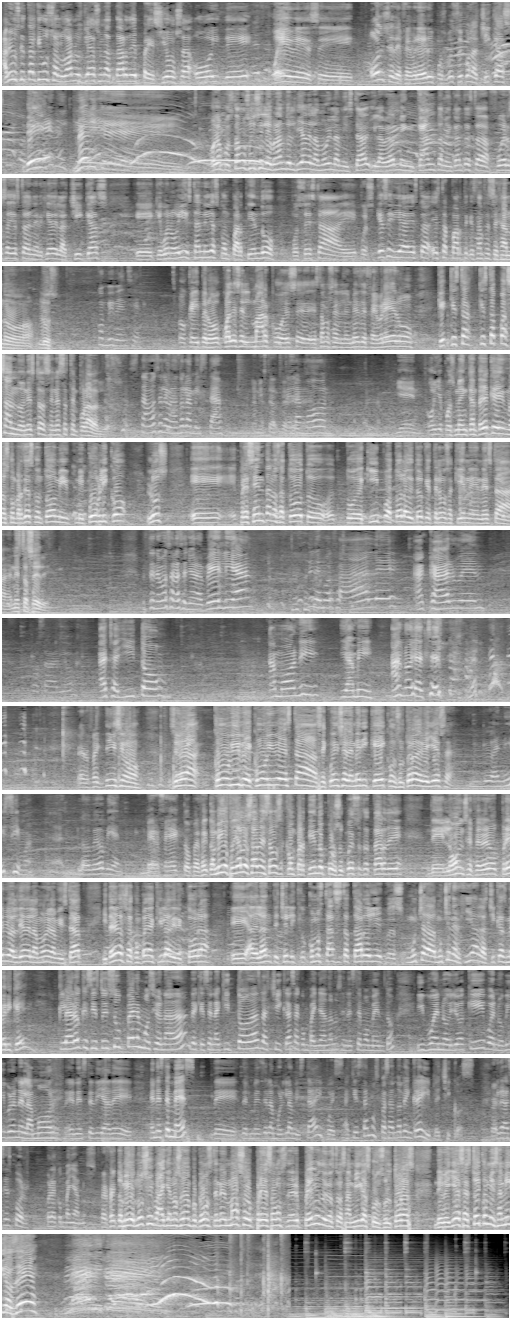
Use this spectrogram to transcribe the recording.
Amigos, ¿qué tal? Qué gusto saludarlos. Ya es una tarde preciosa hoy de jueves eh, 11 de febrero y por supuesto estoy con las chicas de Kay. Oigan, pues estamos hoy celebrando el Día del Amor y la Amistad y la verdad me encanta, me encanta esta fuerza y esta energía de las chicas. eh, que bueno, hoy están ellas compartiendo pues esta, eh, pues ¿qué sería esta, esta parte que están festejando, Luz? Convivencia. Ok, pero ¿cuál es el marco? Es, eh, estamos en el mes de febrero. ¿Qué, qué está, qué está pasando en estas, en estas temporadas, Luz? Estamos celebrando la amistad, La amistad el amor. Bien. Oye, pues me encantaría que nos compartieras con todo mi, mi público. Luz, eh, preséntanos a todo tu, tu equipo, a todo el auditorio que tenemos aquí en, en esta, en esta sede. Tenemos a la señora Belia, tenemos a Ale, a Carmen, Rosario, a Chayito, a Moni y a mí. Ah, no, y a Chel. Perfectísimo. Señora, ¿cómo vive, cómo vive esta secuencia de Mary Kay, consultora de belleza? Buenísima, lo veo bien. Perfecto, perfecto. Amigos, pues ya lo saben, estamos compartiendo, por supuesto, esta tarde del 11 de febrero, previo al Día del Amor y la Amistad. Y también nos acompaña aquí la directora. Eh, adelante, Cheli, ¿cómo estás esta tarde? Oye, pues mucha, mucha energía, las chicas Mary Kay. Claro que sí, estoy súper emocionada de que estén aquí todas las chicas acompañándonos en este momento. Y bueno, yo aquí, bueno, vibro en el amor en este día de, en este mes de- del mes del amor y la amistad. Y pues aquí estamos pasándola increíble, chicos. Gracias por, por acompañarnos. Perfecto, amigos, no se vayan, no se vayan porque vamos a tener más sorpresas, vamos a tener premios de nuestras amigas consultoras de belleza. Estoy con mis amigas de...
